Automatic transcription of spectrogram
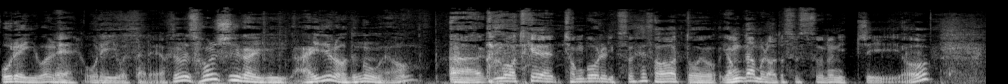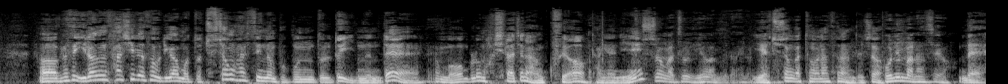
올해 2월. 네, 올해 2월 달에요. 그러면 서울시가 이 아이디어를 얻은 건가요? 아, 뭐 어떻게 정보를 입수해서 또 영감을 얻었을 수는 있지요. 어, 그래서 이런 사실에서 우리가 뭐 또 추정할 수 있는 부분들도 있는데, 뭐, 물론 확실하진 않고요 당연히. 추정 같은 거 위험합니다. 예, 추정 같은 건 해서는 안 되죠. 본인만 하세요. 네.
